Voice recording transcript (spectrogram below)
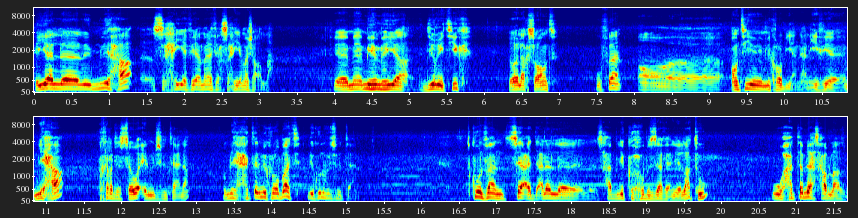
هي المليحة صحية فيها منافع صحية ما شاء الله. مهم هي diurétique relaxante و enfin anti-microbienne يعني فيها مليحة تخرج السوائل من الجسم تاعنا. ومليح. حتى الميكروبات اللي يكونوا في الجسم تاعنا. تكون enfin تساعد على اصحاب اللي يكحوا بزاف يعني la toux وحتى مليح أصحاب l'asthme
